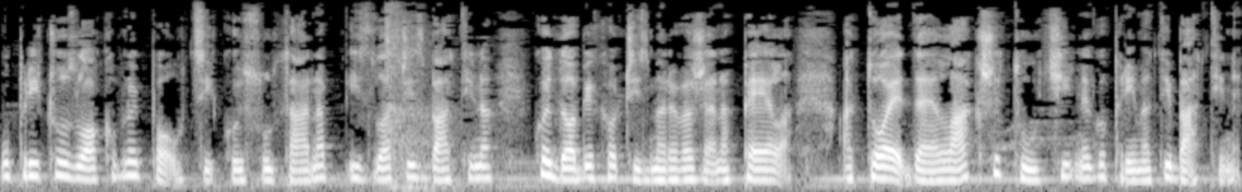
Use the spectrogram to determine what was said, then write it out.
u priču o zlokobnoj pouci koju sultana izvlači iz batina koje dobije kao čizmareva žena Pela, a to je da je lakše tući nego primati batine.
